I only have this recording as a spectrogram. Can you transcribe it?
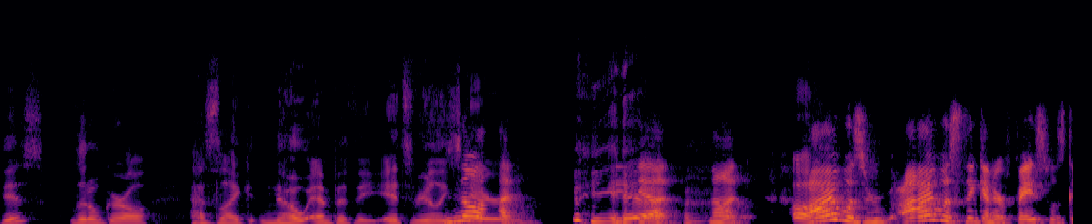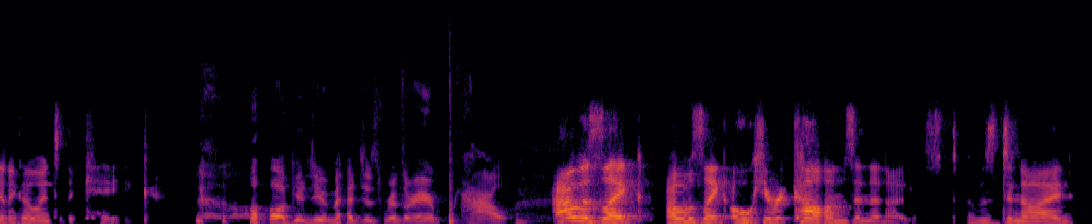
this little girl has like no empathy. It's really scary. none. yeah. Yeah, none. Oh, I was I was thinking her face was gonna go into the cake. Oh, could you imagine? Just ripped her hair. Pow. I was like, I was like, oh, here it comes, and then I was I was denied.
